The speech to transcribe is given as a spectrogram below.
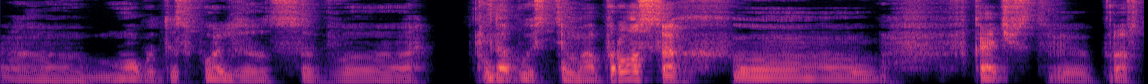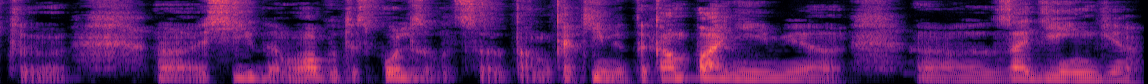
могут использоваться в допустим, опросах э, в качестве просто э, СИДа могут использоваться там какими-то компаниями э, за деньги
